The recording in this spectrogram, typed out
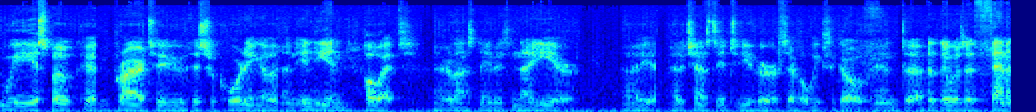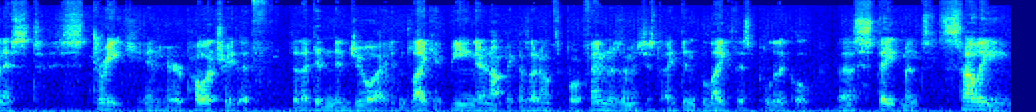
We spoke uh, prior to this recording of an Indian poet. Her last name is Nair. I had a chance to interview her several weeks ago, and uh, there was a feminist streak in her poetry that that I didn't enjoy. I didn't like it being there, not because I don't support feminism. It's just I didn't like this political uh, statement sullying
